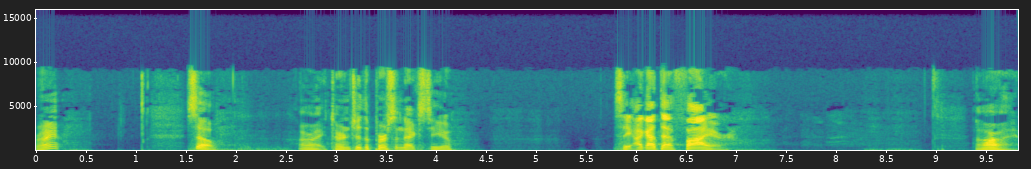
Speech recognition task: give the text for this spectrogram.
Right? So, all right, turn to the person next to you. See, I got that fire. All right.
